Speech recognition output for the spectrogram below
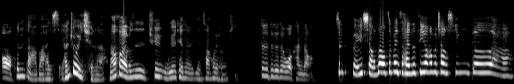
哦，昆达吧还是谁？很久以前了。然后后来不是去五月天的演唱会合体？对对对对对，我有看到。真没想到这辈子还能听到他们唱新歌啊！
